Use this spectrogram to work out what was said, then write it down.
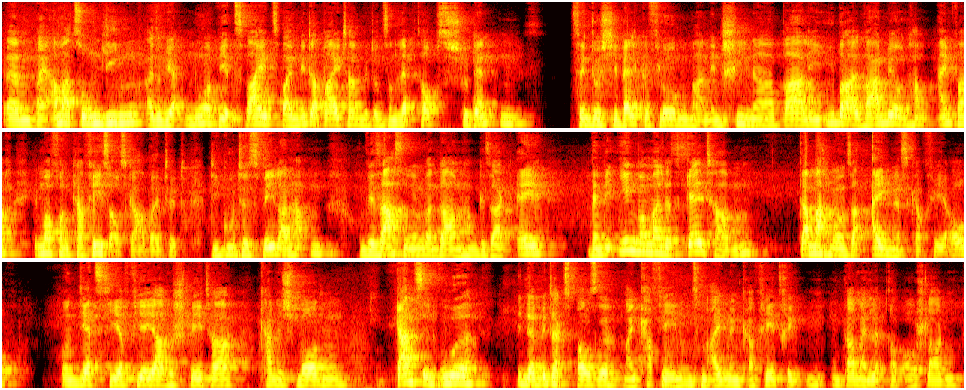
ähm, bei Amazon liegen. Also wir hatten nur wir zwei, zwei Mitarbeiter mit unseren Laptops, Studenten, sind durch die Welt geflogen, waren in China, Bali, überall waren wir und haben einfach immer von Cafés ausgearbeitet, die gutes WLAN hatten. Und wir saßen irgendwann da und haben gesagt, ey, wenn wir irgendwann mal das Geld haben, dann machen wir unser eigenes Café auf. Und jetzt hier vier Jahre später kann ich morgen ganz in Ruhe in der Mittagspause meinen Kaffee in unserem eigenen Café trinken und da meinen Laptop aufschlagen.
